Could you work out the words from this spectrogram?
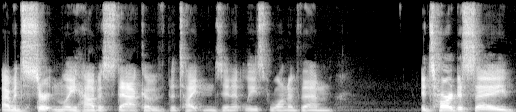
I would certainly have a stack of the Titans in at least one of them it's hard to say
